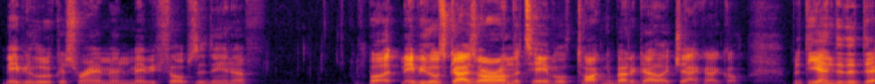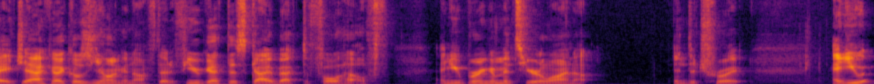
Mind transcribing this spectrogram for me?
maybe Lucas Raymond, maybe Filip Zadina. But maybe those guys are on the table talking about a guy like Jack Eichel. But at the end of the day, Jack Eichel's young enough that if you get this guy back to full health and you bring him into your lineup in Detroit, and you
